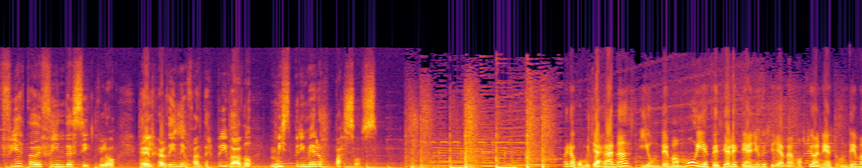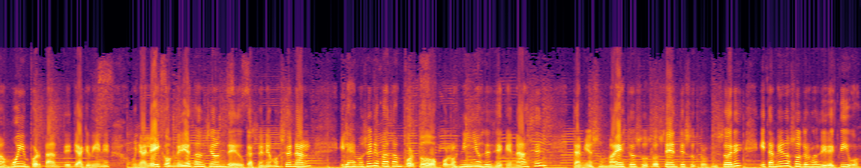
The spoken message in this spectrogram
fiesta de fin de ciclo en el Jardín de Infantes Privado, Mis Primeros Pasos. Bueno, con muchas ganas y un tema muy especial este año que se llama emociones, un tema muy importante ya que viene una ley con media sanción de educación emocional y las emociones pasan por todos, por los niños desde que nacen, también sus maestros, sus docentes, sus profesores y también nosotros los directivos.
